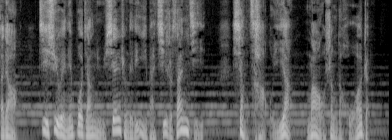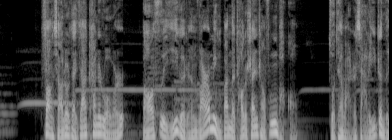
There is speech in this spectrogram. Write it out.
大家好，继续为您播讲《女先生》的第一百七十三集，像草一样茂盛的活着。放小六在家看着若文，宝四一个人玩命般的朝着山上疯跑。昨天晚上下了一阵子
